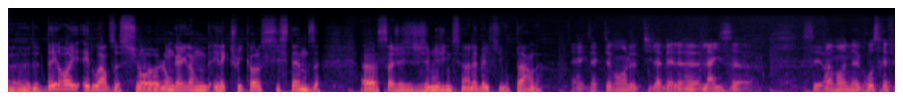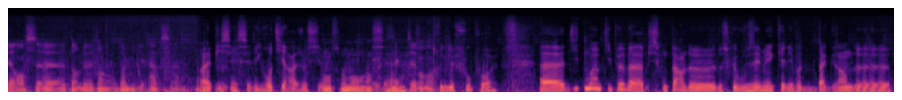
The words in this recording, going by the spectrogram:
Euh, de Daleroy Edwards sur euh, Long Island Electrical Systems. Euh, ça, j'imagine que c'est un label qui vous parle. Exactement, le petit label euh, Lies. euh, c'est vraiment une grosse référence euh, dans, le, dans, le, dans le milieu house. hein. Ouais, puis Mm. c'est c'est des gros tirages aussi en ce moment. hein, C'est un Exactement. truc de fou pour eux. Euh, Dites-moi un petit peu, bah, puisqu'on parle de, de ce que vous aimez, quel est votre background euh,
